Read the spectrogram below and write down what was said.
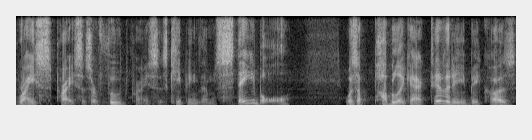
rice prices or food prices, keeping them stable was a public activity because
